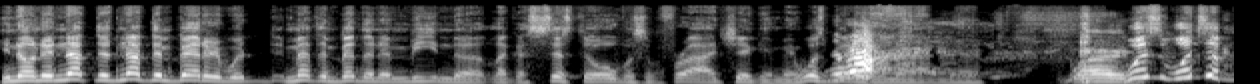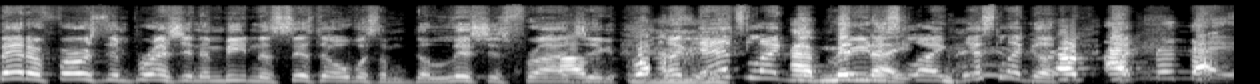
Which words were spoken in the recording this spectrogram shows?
You know, there's nothing nothing better with nothing better than meeting a, like a sister over some fried chicken, man. What's better than that, man? Word. What's what's a better first impression than meeting a sister over some delicious fried Uh, chicken? Like that's like the At greatest. midnight. Like that's like a. At- At midnight.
